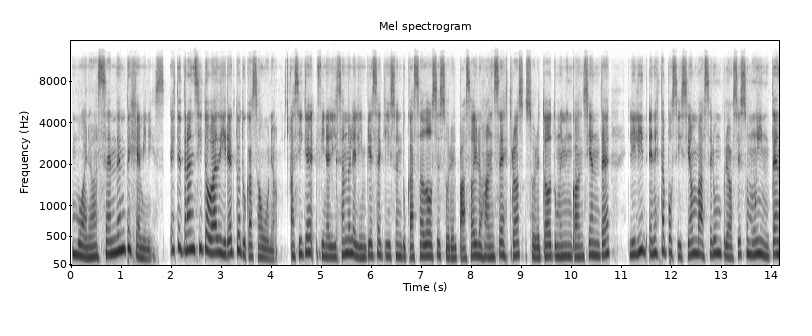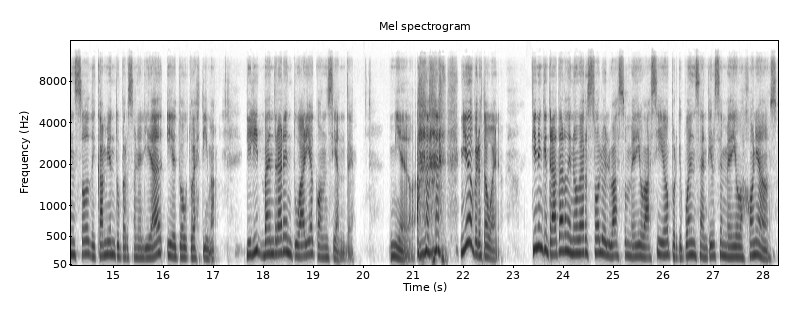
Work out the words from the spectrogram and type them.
Bueno, ascendente Géminis. Este tránsito va directo a tu casa 1. Así que finalizando la limpieza que hizo en tu casa 12 sobre el pasado y los ancestros, sobre todo tu mente inconsciente, Lilith en esta posición va a ser un proceso muy intenso de cambio en tu personalidad y de tu autoestima. Lilith va a entrar en tu área consciente. Miedo. Miedo, pero está bueno. Tienen que tratar de no ver solo el vaso medio vacío porque pueden sentirse medio bajoneados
